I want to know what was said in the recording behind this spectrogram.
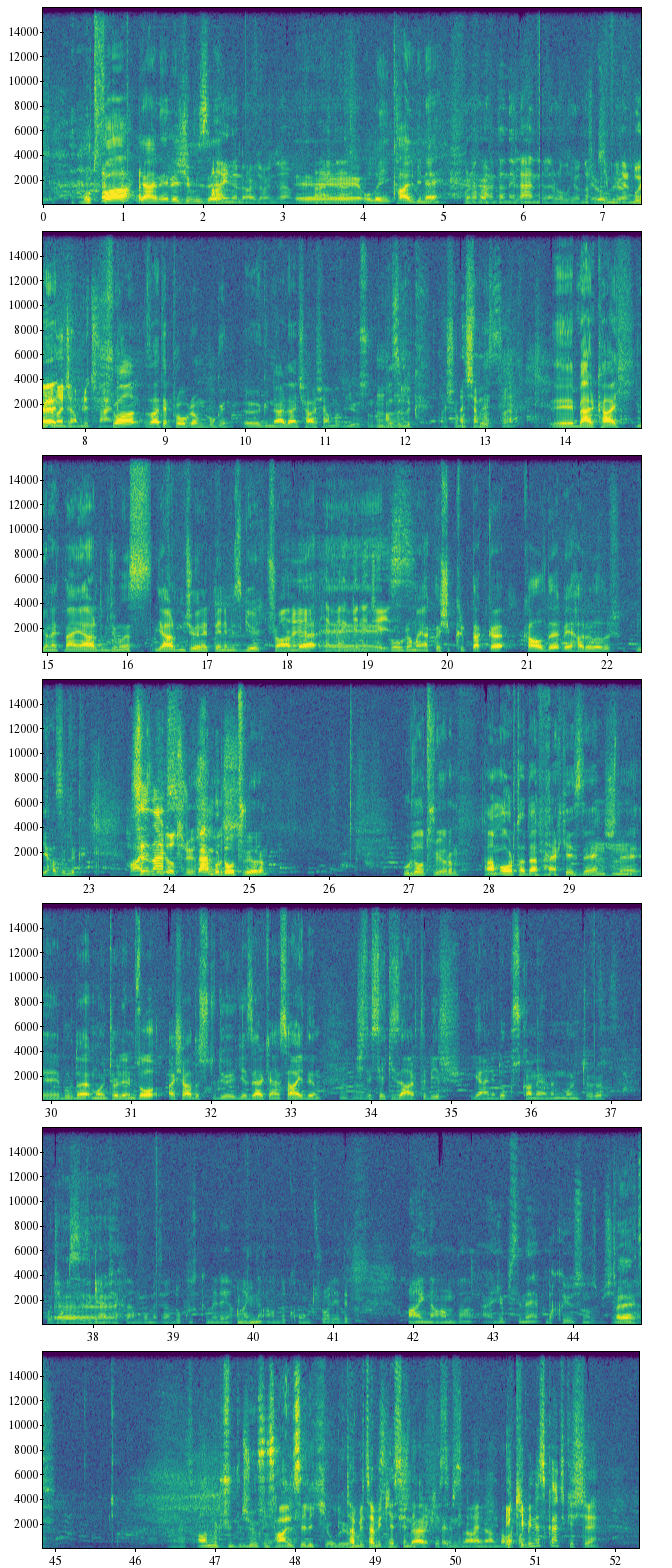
mutfağa yani rejimize, Aynen öyle hocam. ee, Aynen. olayın kalbine. Buralarda neler neler oluyordur Neler kim oluyor? bilir. Buyurun Evet. hocam lütfen. Şu an zaten programı bugün e, günlerden çarşamba biliyorsun. Hazırlık aşamasındayız. aşaması. Ee, Berkay yönetmen yardımcımız, yardımcı yönetmenimiz Gül. Şu anda Oraya hemen ee, geleceğiz. programa yaklaşık 40 dakika kaldı ve harıl alır bir hazırlık halindeyiz. nerede oturuyorsunuz? Ben burada oturuyorum. Burada oturuyorum. Tam ortada, merkezde. İşte ee, burada monitörlerimiz o aşağıda stüdyoyu gezerken saydığım işte 8 artı 1 yani 9 kameranın monitörü. Hocam Ee, siz gerçekten bu mesela 9 kamerayı aynı anda kontrol edip aynı anda hepsine bakıyorsunuz bir şekilde. Evet. Evet, anlık çünkü biliyorsunuz haliselik oluyor. Tabii tabii kesinlikle işler. Hepsine kesinlikle. aynı anda bakmak. Ekibiniz kaç kişi?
